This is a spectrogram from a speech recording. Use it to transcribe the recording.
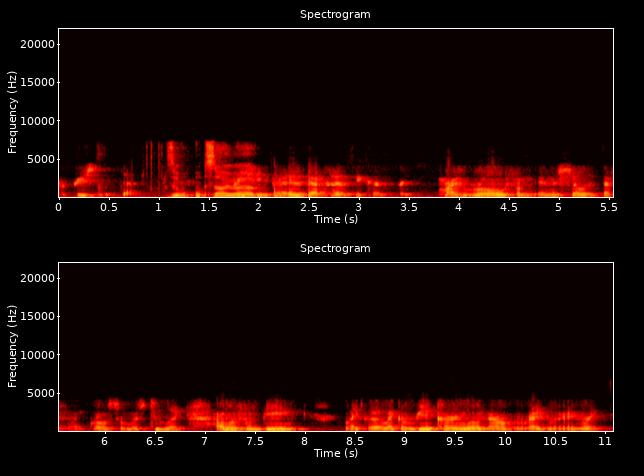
I appreciate that. So, so uh, appreciate that. It's definitely because like, my role from in the show has definitely grown so much too. Like I went from being like a like a reoccurring role now I'm a regular, and like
